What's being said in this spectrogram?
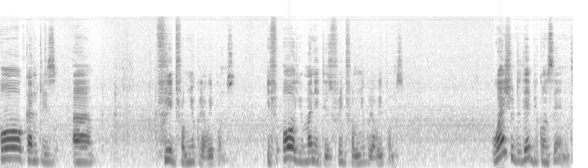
all countries are freed from nuclear weapons. If all humanity is freed from nuclear weapons. Why should they be concerned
